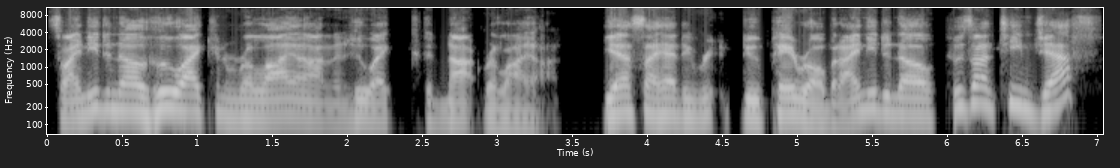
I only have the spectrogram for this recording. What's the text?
So I need to know who I can rely on and who I could not rely on. Yes, I had to re- do payroll, but I need to know who's on team Jeff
